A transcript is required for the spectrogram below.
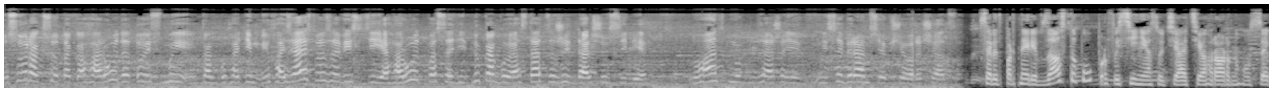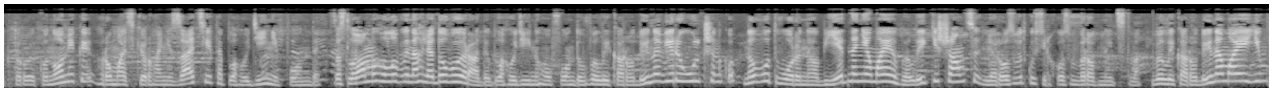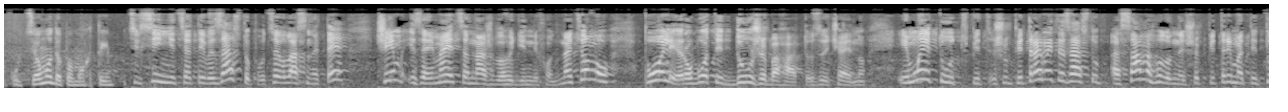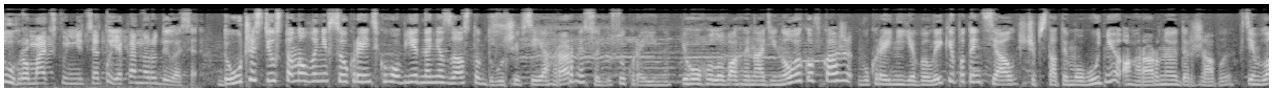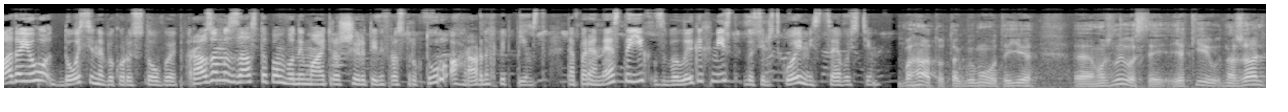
40 соток огорода, то есть мы как бы хотим и хозяйство завести, и огород посадить, ну как бы остаться жить дальше в селе. Мы в ближайшее не собираемся вообще возвращаться. Серед партнерів заступу професійні асоціації аграрного сектору економіки, громадські організації та благодійні фонди. За словами голови наглядової ради благодійного фонду Велика родина Віри Ульченко, новоутворене об'єднання має великі шанси для розвитку сільхозвиробництва. Велика родина має їм у цьому допомогти. Ці всі ініціативи заступу це власне те, чим і займається наш благодійний фонд. На цьому полі роботи дуже багато, звичайно. І ми тут під щоб підтримати заступ, а саме головне, щоб підтримати ту громадську ініціативу, яка народилася. До участі у становленні всеукраїнського об'єднання заступ долучився і аграрний союз України. Його голова Геннадій Новиков каже, в Україні є великий потенціал, щоб стати могутньою аграрною державою. Втім, влада його досі не використовує. Разом із заступом вони мають розширити інфраструктуру аграрних підприємств та перенести їх з великих міст до сільської місцевості. Багато, так би мовити, є е, можливостей, які, на жаль,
